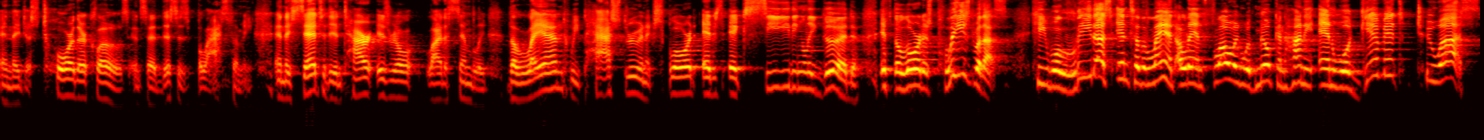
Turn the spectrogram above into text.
And they just tore their clothes and said, This is blasphemy. And they said to the entire Israelite assembly, The land we passed through and explored is exceedingly good. If the Lord is pleased with us, he will lead us into the land, a land flowing with milk and honey, and will give it to us.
